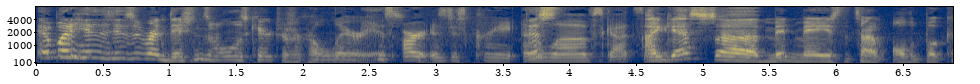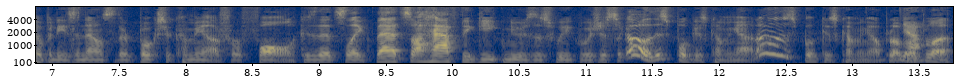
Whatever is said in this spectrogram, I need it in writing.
And- But his his renditions of all those characters are hilarious. His art is just great. This- I love Scott I guess uh, mid May is the time all the book companies announce their books are coming out for fall because that's like that's a half the geek news this week was just like oh this book is coming out oh this book is coming out blah Yeah. blah blah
